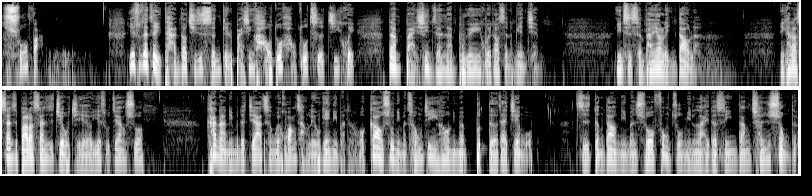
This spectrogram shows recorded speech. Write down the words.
说法。耶稣在这里谈到，其实神给了百姓好多好多次的机会，但百姓仍然不愿意回到神的面前。因此审判要临到了。你看到三十八到三十九节，耶稣这样说：“看啊，你们的家成为荒场，留给你们。我告诉你们，从今以后，你们不得再见我，只等到你们说奉主名来的是应当称颂的。”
